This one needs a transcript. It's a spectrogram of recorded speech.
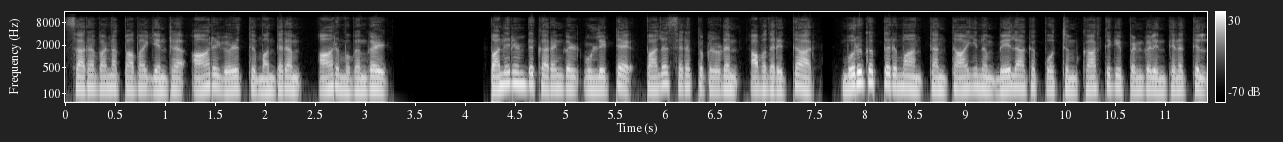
சரவண பவ என்ற ஆறு எழுத்து மந்திரம் ஆறு முகங்கள். பனிரண்டு கரங்கள் உள்ளிட்ட பல சிறப்புகளுடன் அவதரித்தார். முருகப்பெருமான் தன் தாயினும் மேலாகப் போற்றும் கார்த்திகை பெண்களின் தினத்தில்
